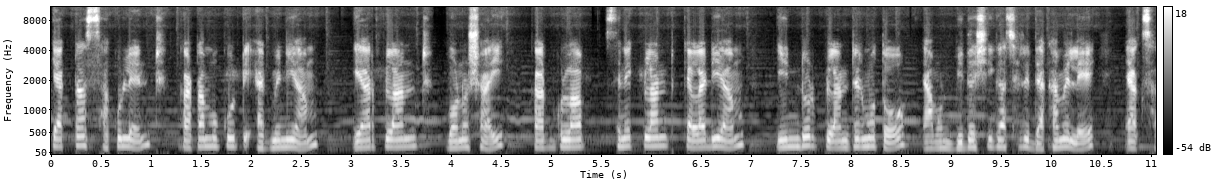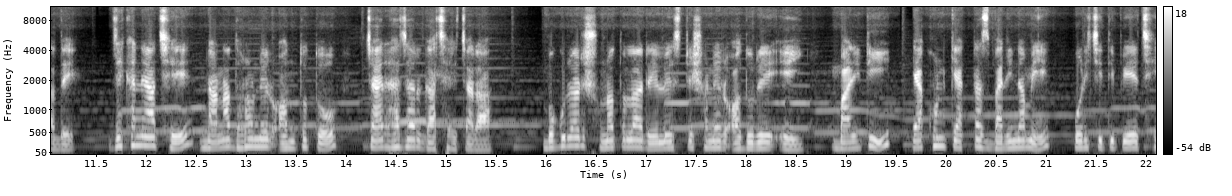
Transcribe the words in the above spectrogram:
ক্যাকটাস সাকুলেন্ট কাটামুকুট অ্যাডমিনিয়াম এয়ার প্লান্ট, বনসাই, কাঠগোলাপ, স্নেক প্লান্ট, ক্যালাডিয়াম, ইনডোর প্লান্টের মতো এমন বিদেশি গাছের দেখা মেলে এক ছাদে, যেখানে আছে নানা ধরনের অন্তত চার হাজার গাছের চারা। বগুড়ার সোনাতলা রেলওয়ে স্টেশনের অদূরে এই বাড়িটি এখন ক্যাকটাস বাড়ি নামে পরিচিতি পেয়েছে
